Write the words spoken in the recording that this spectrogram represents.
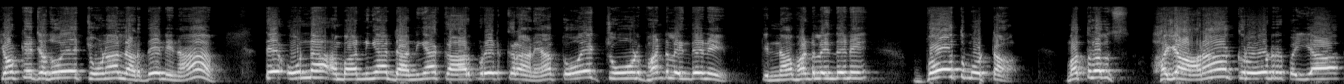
ਕਿਉਂਕਿ ਜਦੋਂ ਇਹ ਚੋਣਾਂ ਲੜਦੇ ਨੇ ਨਾ, ਤੇ ਉਹਨਾਂ ਅੰਬਾਨੀਆਂ, ਡਾਨੀਆਂ ਕਾਰਪੋਰੇਟ ਘਰਾਣਿਆਂ ਤੋਂ ਇਹ ਚੋਣ ਫੰਡ ਲੈਂਦੇ ਨੇ। ਕਿੰਨਾ ਫੰਡ ਲੈਂਦੇ ਨੇ? ਬਹੁਤ ਮੋਟਾ। ਮਤਲਬ ਹਜ਼ਾਰਾਂ ਕਰੋੜ ਰੁਪਈਆ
